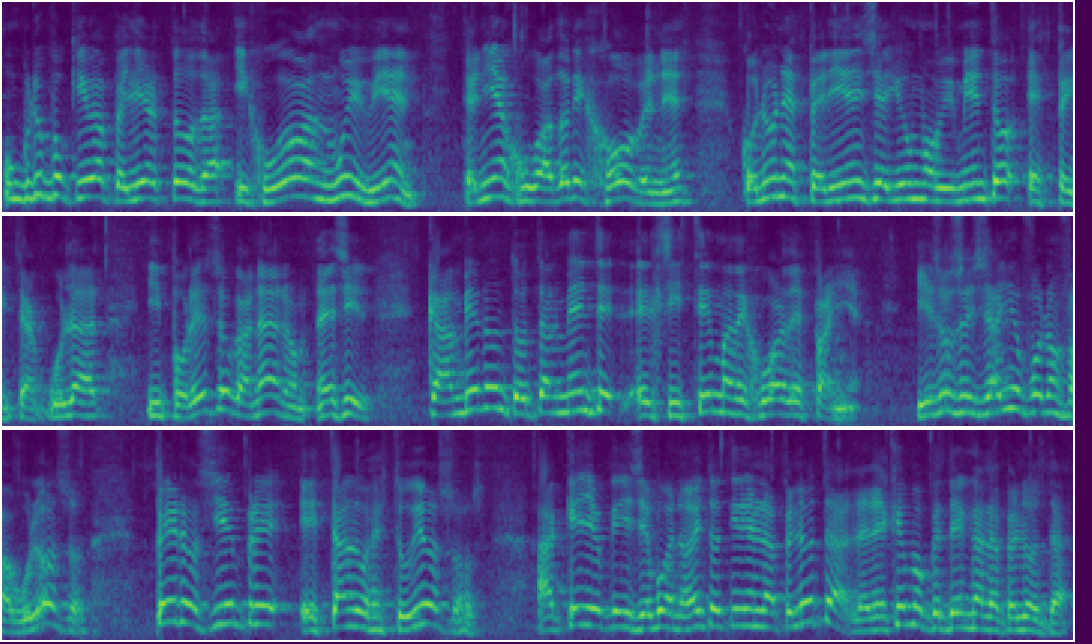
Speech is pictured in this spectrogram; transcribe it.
Un grupo que iba a pelear toda y jugaban muy bien. Tenían jugadores jóvenes con una experiencia y un movimiento espectacular y por eso ganaron. Es decir, cambiaron totalmente el sistema de jugar de España. Y esos seis años fueron fabulosos. Pero siempre están los estudiosos. Aquellos que dicen, bueno, estos tienen la pelota, le dejemos que tengan la pelota.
